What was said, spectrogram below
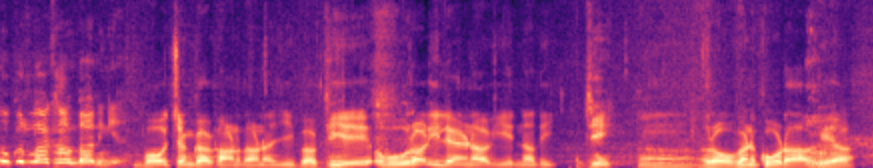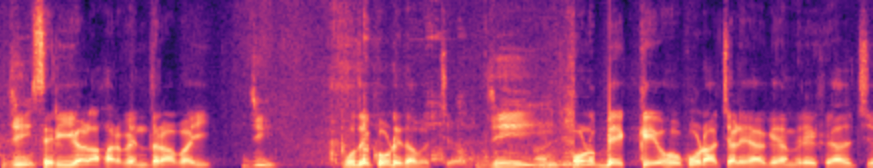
ਨੁਕਰਲਾ ਖਾਨਦਾਨ ਹੀ ਹੈ। ਬਹੁਤ ਚੰਗਾ ਖਾਨਦਾਨ ਹੈ ਜੀ। ਬਾਕੀ ਇਹ ਅਬੋਰ ਵਾਲੀ ਲੈਣ ਆ ਗਈ ਇਹਨਾਂ ਦੀ। ਜੀ। ਹਾਂ ਰੋਬਨ ਘੋੜਾ ਆ ਗਿਆ। ਜੀ। ਸਰੀ ਵਾਲਾ ਹਰਵਿੰਦਰਾ ਬਾਈ। ਜੀ। ਉਹਦੇ ਘੋੜੇ ਦਾ ਬੱਚਾ ਹੈ। ਜੀ। ਹਾਂਜੀ। ਹੁਣ ਵੇਖ ਕੇ ਉਹ ਘੋੜਾ ਚਲਿਆ ਗਿਆ ਮੇਰੇ ਖਿਆਲ ਚ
